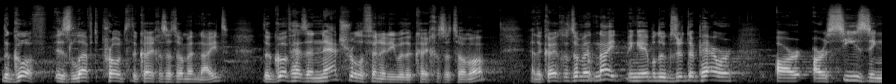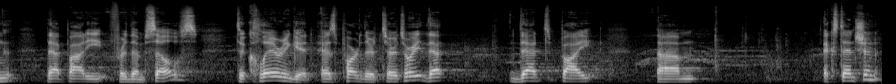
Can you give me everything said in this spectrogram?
The guf is left prone to the kaichas atoma at night. The guf has a natural affinity with the kaichas atoma, and the kaichas atoma at night, being able to exert their power, are are seizing that body for themselves, declaring it as part of their territory. That that by um, extension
